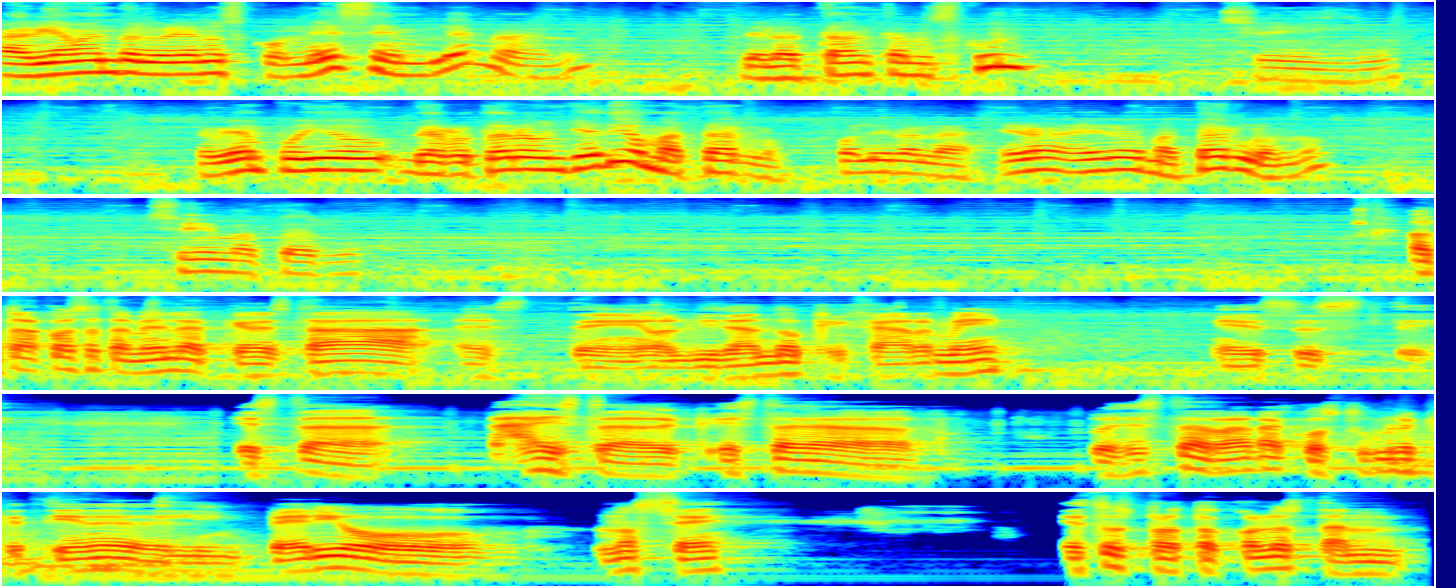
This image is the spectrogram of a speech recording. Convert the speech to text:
había mandalorianos con ese emblema, ¿no? De la Tantam School. Sí. Habían podido derrotar a un Jedi o matarlo. ¿Cuál era la? Era, era matarlo, ¿no? Sí, matarlo. Otra cosa también la que me está este, olvidando quejarme es este esta ah, esta esta pues esta rara costumbre que tiene del imperio, no sé, estos protocolos tan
